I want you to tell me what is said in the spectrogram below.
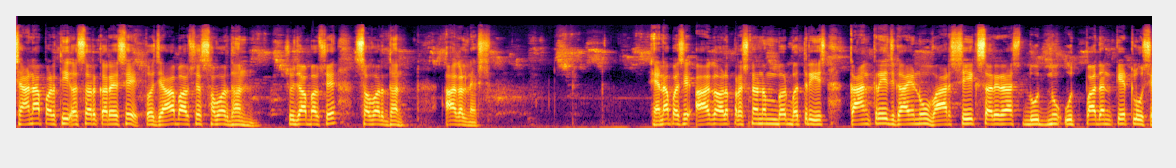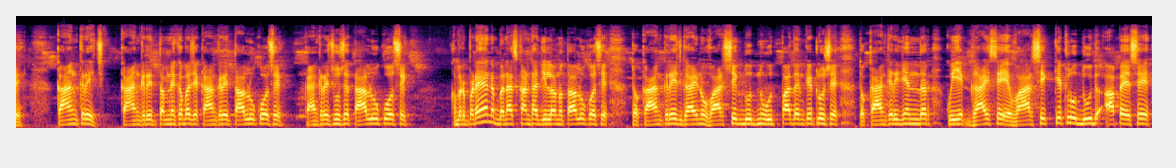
શાના પરથી અસર કરે છે, તો જવાબ આવશે સંવર્ધન. શું જવાબ આવશે? સંવર્ધન. આગળ નેક્સ્ટ એના પછી આગળ પ્રશ્ન નંબર બત્રીસ. કાંકરેજ ગાયનું વાર્ષિક સરેરાશ દૂધનું ઉત્પાદન કેટલું છે? કાંકરેજ. કાંકરેજ તમને ખબર છે, કાંકરેજ તાલુકો છે. કાંકરેજ શું છે? તાલુકો છે. ખબર પડે ને? બનાસકાંઠા જિલ્લાનો તાલુકો છે. તો કાંકરેજ ગાયનું વાર્ષિક દૂધનું ઉત્પાદન કેટલું છે? તો કાંકરેજની અંદર કોઈ એક ગાય છે, એ વાર્ષિક કેટલું દૂધ આપે છે?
